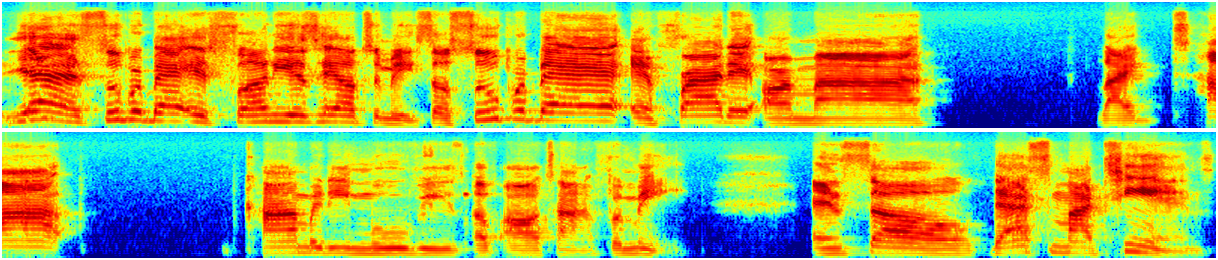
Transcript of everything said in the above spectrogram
yes, Super Bad is funny as hell to me. So Super Bad and Friday are my like top comedy movies of all time for me. And so that's my tens.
